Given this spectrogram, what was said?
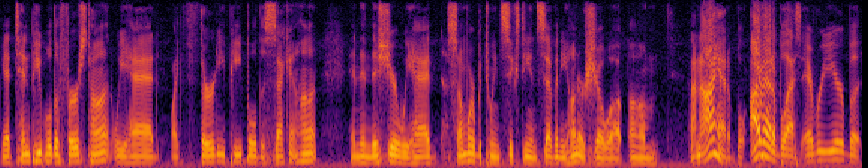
we had 10 people the first hunt. We had like 30 people the second hunt. And then this year we had somewhere between 60 and 70 hunters show up. Um, and I had a, bl- I've had a blast every year, but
